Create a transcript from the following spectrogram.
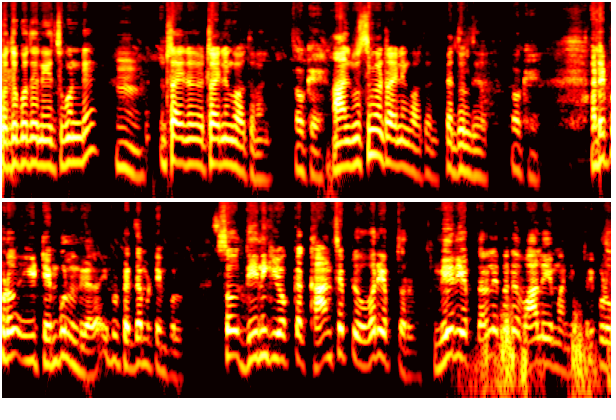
కొద్ది కొద్దిగా నేర్చుకుండి ట్రైన్ ట్రైనింగ్ అవుతామండి. ఓకే. వాళ్ళు చూసి మేము ట్రైనింగ్ అవుతాం పెద్దల దగ్గర. ఓకే. అంటే ఇప్పుడు ఈ టెంపుల్ ఉంది కదా ఇప్పుడు పెద్దమ్మ టెంపుల్. సో దీనికి యొక్క కాన్సెప్ట్ ఎవరు చెప్తారు? మీరు చెప్తారా? లేకపోతే వాళ్ళు ఏమని చెప్తారు? ఇప్పుడు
